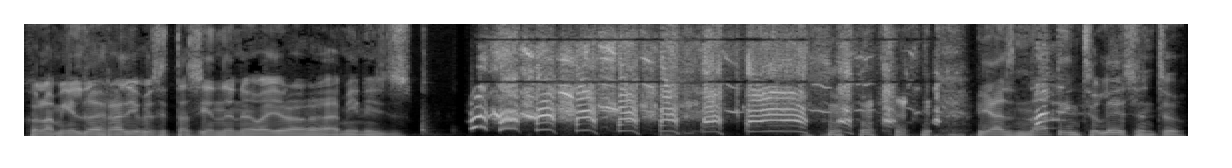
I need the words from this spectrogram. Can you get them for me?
con la mierda de radio que se está haciendo en Nueva York ahora, I mean, he's he has nothing to listen to.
